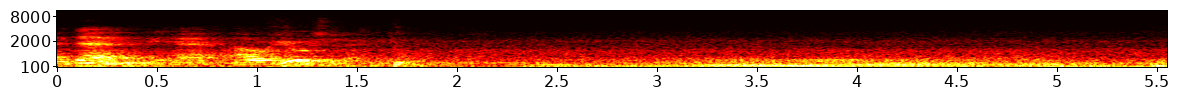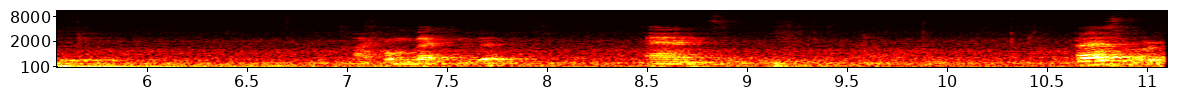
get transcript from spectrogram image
and then we have our username. I come back to that. And password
